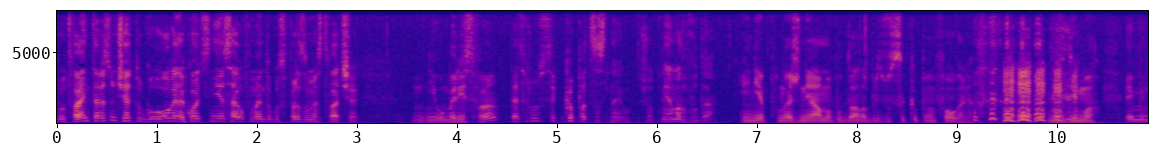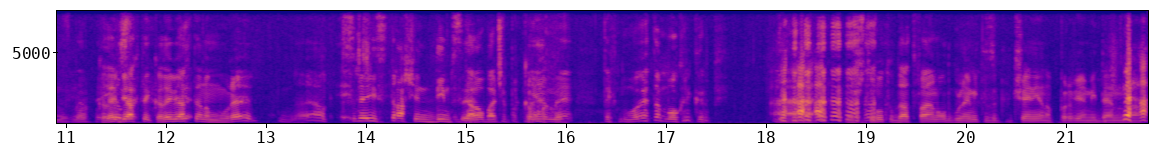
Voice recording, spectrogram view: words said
но- това е интересно, че ето огъня, който си ние сега в момента го свързваме с това, че ни умерисва, те всъщност се къпат с него, защото нямат вода. И ние, понеже нямаме вода наблизо, се къпем в огъня. в дима. Еми не знам. Къде Е, бяхте? Къде бяхте на море? Е, един страшен дим се. Да, обаче пък имаме технологията мокри кърпи. А, Между другото, да, това е едно от големите заключения на първия ми ден на,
